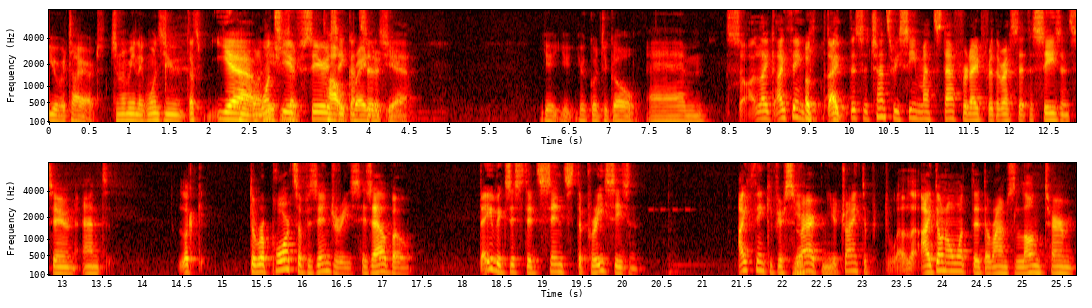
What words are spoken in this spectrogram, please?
you're retired. Do you know what I mean? Like once you that's Yeah, one of once you've I've seriously considered, this yeah. you, you you're good to go. Um, So, like, I think I, there's a chance we see Matt Stafford out for the rest of the season soon. And look, the reports of his injuries, his elbow, they've existed since the preseason. I think if you're Yeah. smart and you're trying to, well, I don't know what the, the Rams' long term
